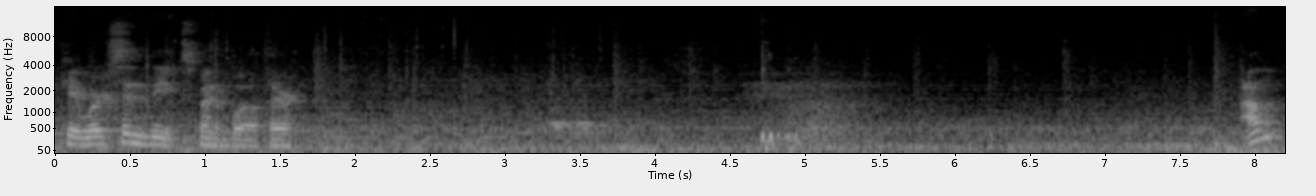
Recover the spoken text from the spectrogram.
Okay, we're sending the expendable out there. I'm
